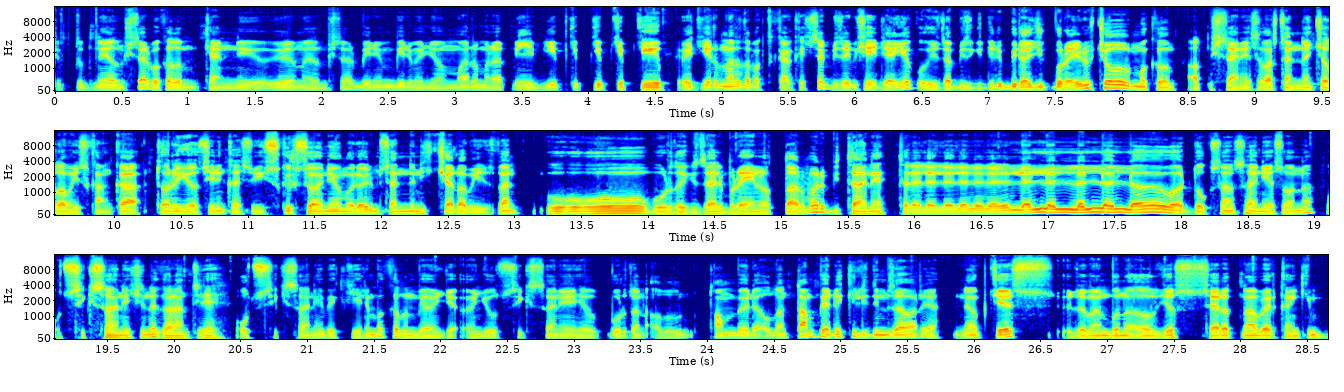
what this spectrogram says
tip tip ne yazmışlar? Bakalım kendi yorum yazmışlar. Benim 1 milyon var. Murat Bey yip yip yip yip yip. Evet yorumlara da baktık arkadaşlar. Bize bir şey diyen yok. O yüzden biz gidelim birazcık buraya çalalım bakalım. 60 saniyesi var. Senden çalamayız kanka. Toruyo senin kaç? 140 saniyen var. Oğlum senden hiç aramayız lan. Oo burada güzel brain rotlar var. Bir tane var 90 saniye sonra. 38 saniye içinde garantili. 38 saniye bekleyelim bakalım bir önce. Önce 38 saniye buradan alalım. Tam böyle olan tam böyle kilidimize var ya. Ne yapacağız? O zaman bunu alacağız. Serhat ne haber kankim?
